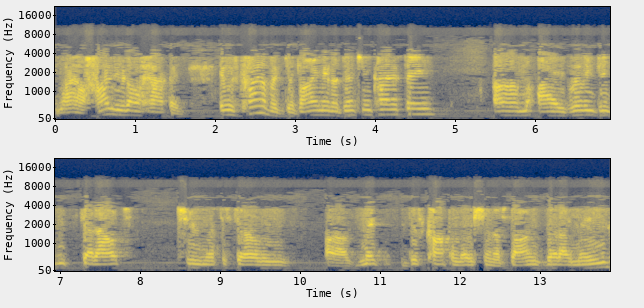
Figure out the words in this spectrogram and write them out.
Wow, how did it all happen? It was kind of a divine intervention kind of thing. Um, I really didn't set out to necessarily uh, make this compilation of songs that I made.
